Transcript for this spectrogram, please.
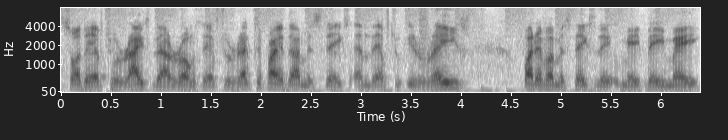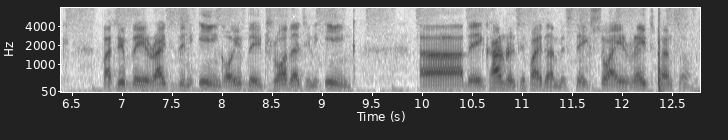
So they have to right their wrongs, they have to rectify their mistakes, and they have to erase whatever mistakes they, may, they make. But if they write it in ink or if they draw that in ink, uh, they can't rectify their mistakes. So I rate pencils.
